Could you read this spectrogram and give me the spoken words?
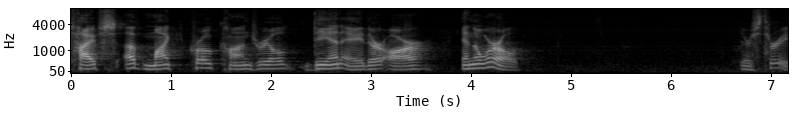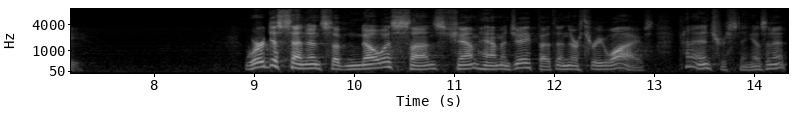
types of mitochondrial DNA there are in the world? There's three. We're descendants of Noah's sons, Shem, Ham, and Japheth, and their three wives. Kind of interesting, isn't it?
